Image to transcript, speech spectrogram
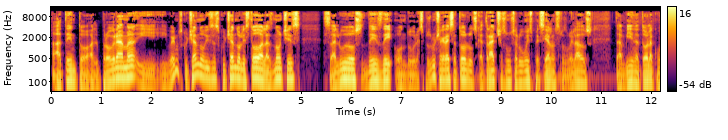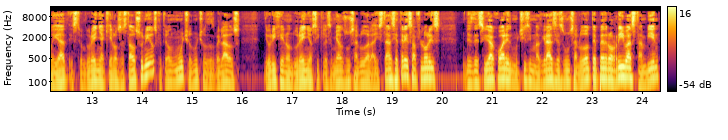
atento al programa y, y bueno, escuchando, dice, escuchándoles todas las noches. Saludos desde Honduras. Pues muchas gracias a todos los catrachos, un saludo muy especial a nuestros velados, también a toda la comunidad este, hondureña aquí en los Estados Unidos, que tenemos muchos, muchos desvelados de origen hondureño, así que les enviamos un saludo a la distancia. Teresa Flores desde Ciudad Juárez, muchísimas gracias, un saludote. Pedro Rivas también,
